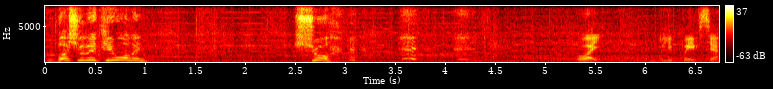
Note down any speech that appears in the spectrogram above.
Ви бачили, який олень? Що? Ой, вліпився.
